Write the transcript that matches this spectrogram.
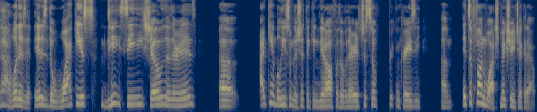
God, what is it? It is the wackiest DC show that there is. Uh, I can't believe some of the shit they can get off with over there. It's just so freaking crazy. Um, it's a fun watch. Make sure you check it out.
